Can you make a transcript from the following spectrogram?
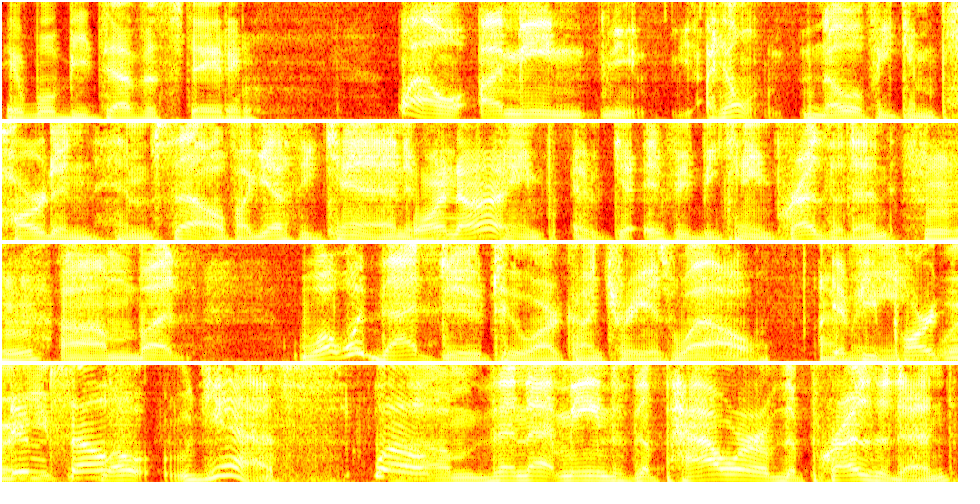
It will be devastating. Well, I mean, I don't know if he can pardon himself. I guess he can. If Why he not? Became, if he became president. Um, but what would that do to our country as well? I If he pardoned you- himself? well, yes. Well- um, then that means the power of the president.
